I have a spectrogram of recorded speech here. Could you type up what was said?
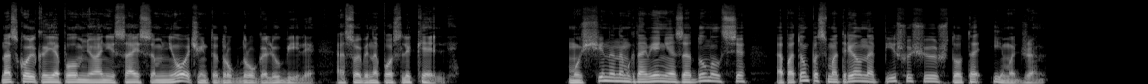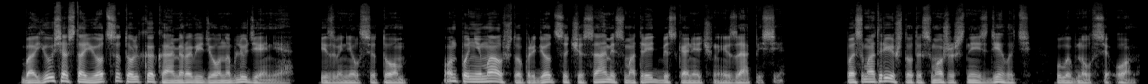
Насколько я помню, они с Айсом не очень-то друг друга любили, особенно после Келли. Мужчина на мгновение задумался, а потом посмотрел на пишущую что-то Имаджин. «Боюсь, остается только камера видеонаблюдения», — извинился Том. Он понимал, что придется часами смотреть бесконечные записи. «Посмотри, что ты сможешь с ней сделать», — улыбнулся он.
